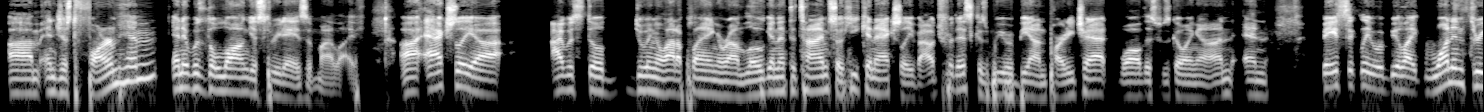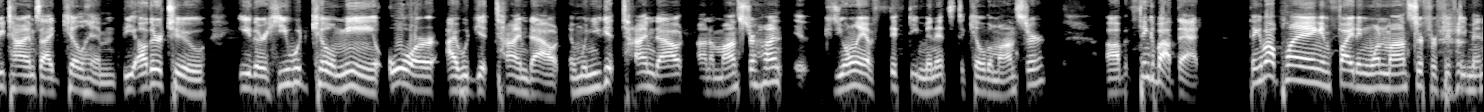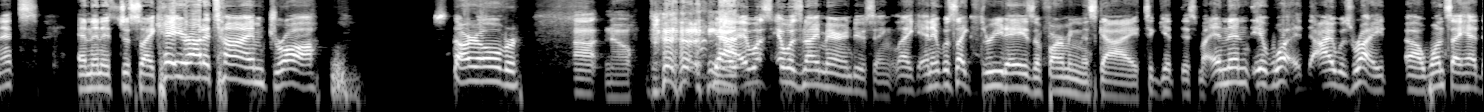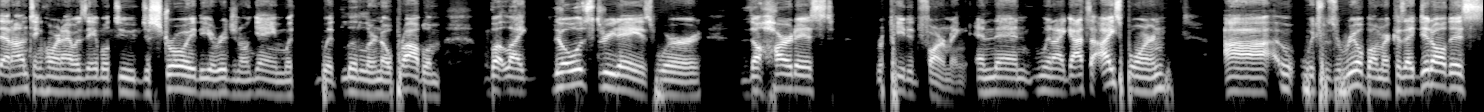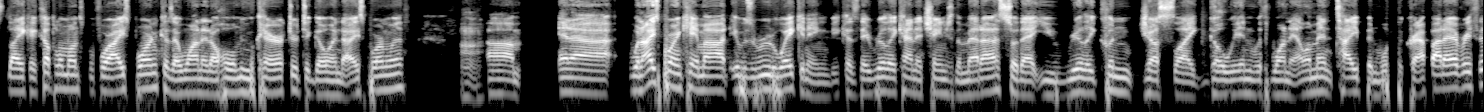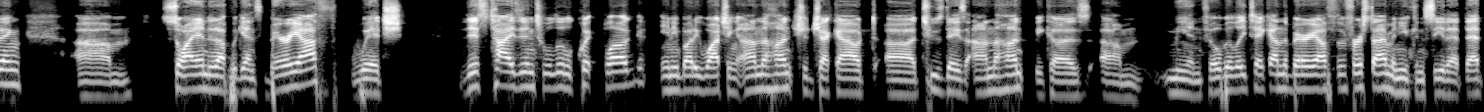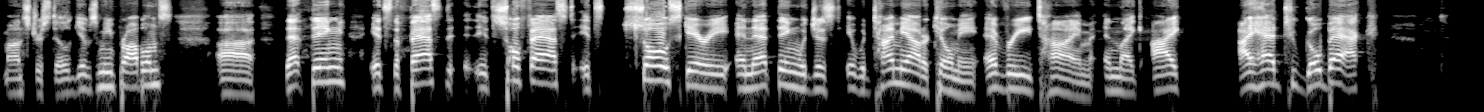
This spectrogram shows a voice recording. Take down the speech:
um, and just farm him and it was the longest three days of my life. Uh, actually uh, i was still doing a lot of playing around logan at the time so he can actually vouch for this because we would be on party chat while this was going on and basically it would be like one in three times I'd kill him. The other two, either he would kill me or I would get timed out. And when you get timed out on a monster hunt, because you only have 50 minutes to kill the monster, uh, but think about that. Think about playing and fighting one monster for 50 minutes, and then it's just like, hey, you're out of time, draw, start over uh no yeah it was it was nightmare inducing like and it was like three days of farming this guy to get this mo- and then it was i was right uh, once i had that hunting horn i was able to destroy the original game with with little or no problem but like those three days were the hardest repeated farming and then when i got to iceborne uh, which was a real bummer because I did all this like a couple of months before Iceborne because I wanted a whole new character to go into Iceborne with. Uh-huh. Um, and uh, when Iceborne came out, it was a rude awakening because they really kind of changed the meta so that you really couldn't just like go in with one element type and whoop the crap out of everything. Um, so I ended up against Barioth, which this ties into a little quick plug. Anybody watching On the Hunt should check out uh, Tuesdays On the Hunt because um, me and Phil Billy take on the Barioth for the first time, and you can see that that monster still gives me problems. Uh, that thing, it's the fast. It's so fast. It's so scary, and that thing would just it would time me out or kill me every time. And like I, I had to go back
